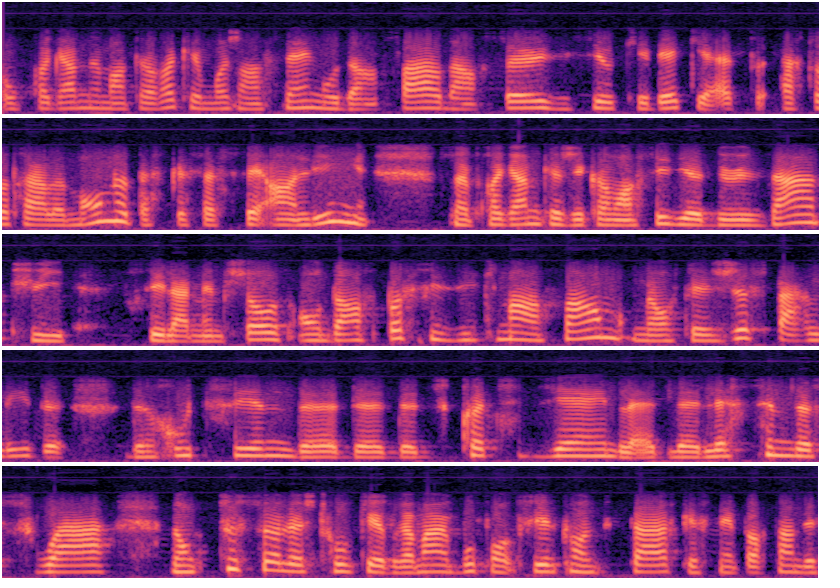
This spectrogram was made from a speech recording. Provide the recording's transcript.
au programme de mentorat que moi j'enseigne aux danseurs, danseuses ici au Québec et partout à travers le monde parce que ça se fait en ligne. C'est un programme que j'ai commencé il y a deux ans. Puis c'est la même chose. On danse pas physiquement ensemble, mais on fait juste parler de, de routine, de, de, du quotidien, de, l'estime de soi. Donc tout ça, là, je trouve qu'il y a vraiment un beau fil conducteur que c'est important de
